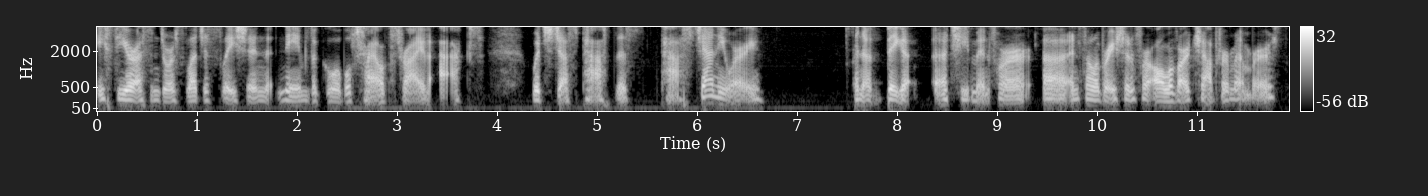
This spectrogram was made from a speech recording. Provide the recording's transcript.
a CRS endorsed legislation named the Global Child Thrive Act, which just passed this past January and a big achievement for uh, and celebration for all of our chapter members.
